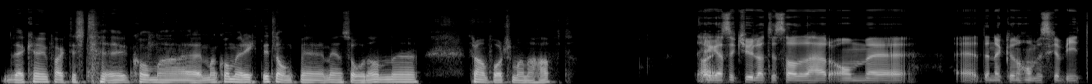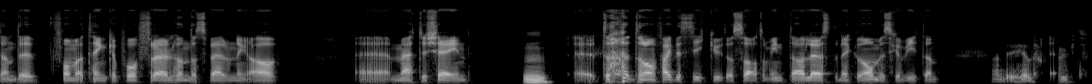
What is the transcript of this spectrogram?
det kan ju faktiskt komma, man kommer riktigt långt med, med en sådan eh, framfart som man har haft. Det är ganska kul att du sa det här om eh, eh, den ekonomiska biten. Det får mig att tänka på Frölundas värvning av eh, Matt Duchene. Mm. Eh, då, då de faktiskt gick ut och sa att de inte har löst den ekonomiska biten. Ja, det är helt sjukt.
